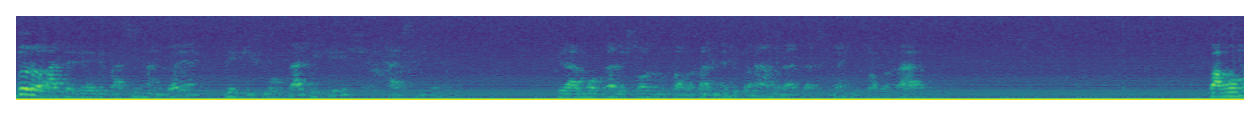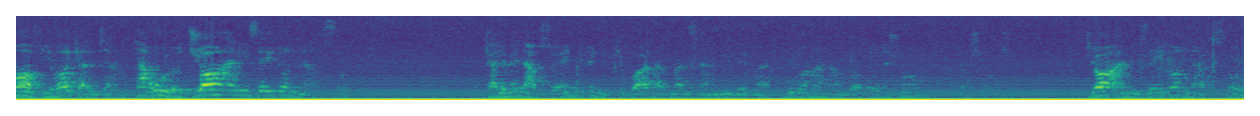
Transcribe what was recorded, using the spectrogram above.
دو لغت غیر فصیح هم داره یکیش مفرد یکیش تصمیه که در مفردش باز مطابقت نمی‌کنه اما در تصمیه مطابقت و هما فیها کل جمع تقول جا انی زید نفسو کلمه نفسو این می‌دونید که باید حتما زمین مطلوب رو هم همراه خودشون داشته باشه جا انی زید نفسو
